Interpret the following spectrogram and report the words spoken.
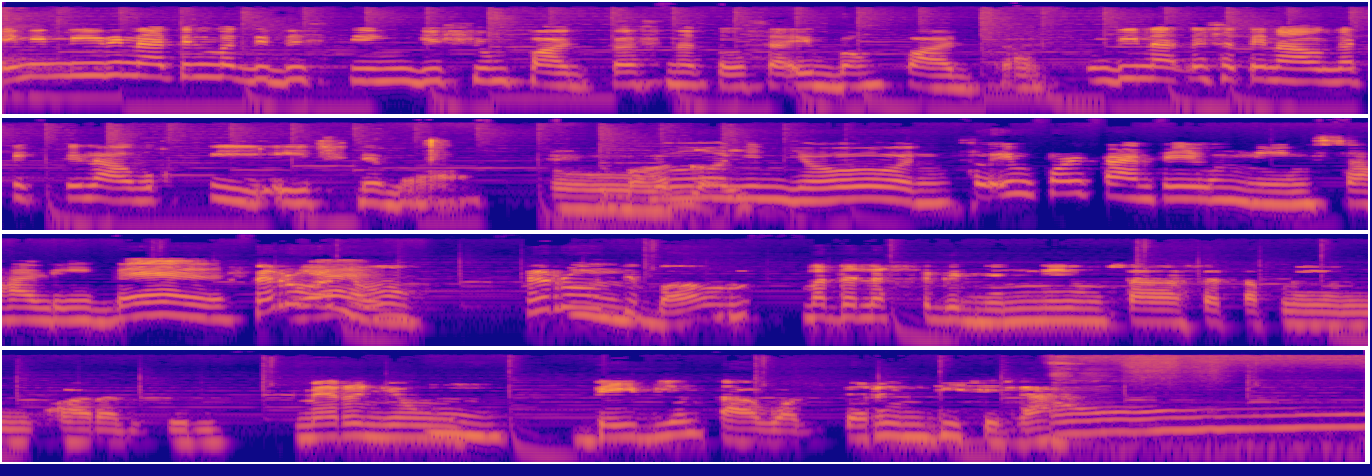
And hindi rin natin madidistinguish yung podcast na to sa ibang podcast. Hindi natin siya tinawag na tiktilawak PH, di ba? Oh. Bagay. Yun, yun, yun. So, importante yung names sa label. Pero Yan. ano, pero Hmm. di ba, madalas sa ganyan ngayong sa setup ngayong quarantine, meron yung Hmm. baby yung tawag, pero hindi sila. Oh.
